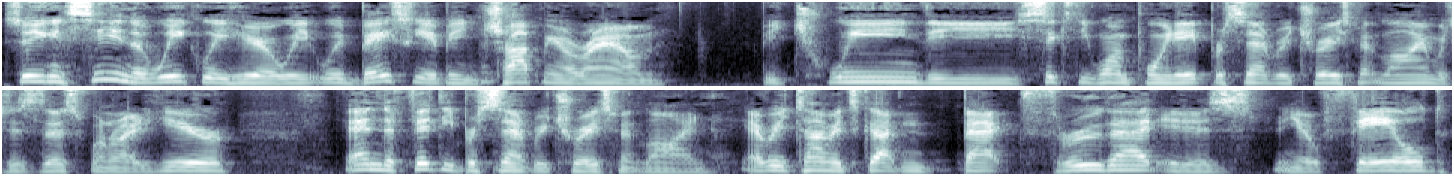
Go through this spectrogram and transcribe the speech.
So you can see in the weekly here, we, we basically have been chopping around between the 61.8% retracement line, which is this one right here, and the 50% retracement line. Every time it's gotten back through that, it has, you know, failed.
